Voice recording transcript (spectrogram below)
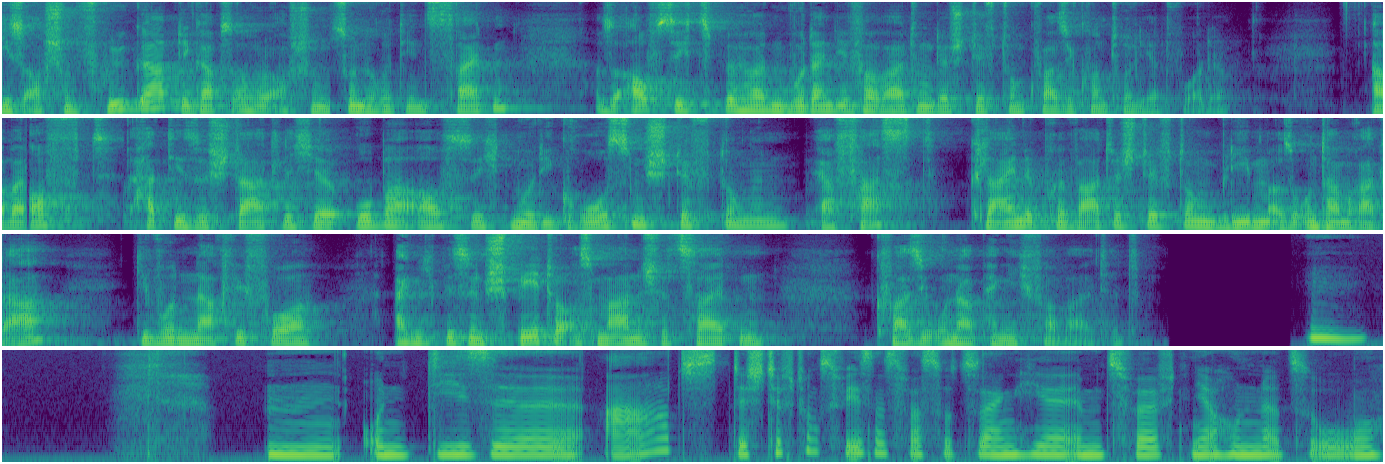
die es auch schon früh gab, die gab es auch, schon zu Nurettin's also Aufsichtsbehörden, wo dann die Verwaltung der Stiftung quasi kontrolliert wurde. Aber oft hat diese staatliche Oberaufsicht nur die großen Stiftungen erfasst. Kleine private Stiftungen blieben also unterm Radar. Die wurden nach wie vor eigentlich bis in späte osmanische Zeiten quasi unabhängig verwaltet. Mhm. Mm, und diese Art des Stiftungswesens, was sozusagen hier im 12. Jahrhundert so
